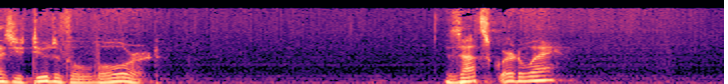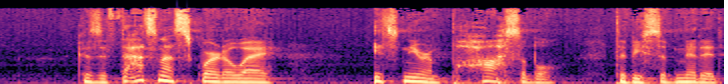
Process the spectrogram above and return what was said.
as you do to the Lord. Is that squared away? Because if that's not squared away, it's near impossible to be submitted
